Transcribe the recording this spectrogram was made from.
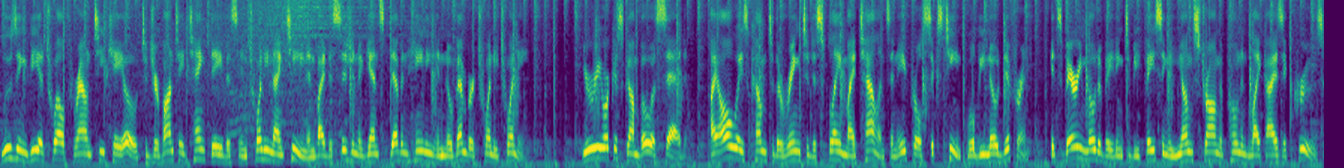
losing via 12th round TKO to Gervonta Tank Davis in 2019 and by decision against Devin Haney in November 2020. Yuriorkis Gamboa said, I always come to the ring to display my talents and April 16th will be no different. It's very motivating to be facing a young strong opponent like Isaac Cruz.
